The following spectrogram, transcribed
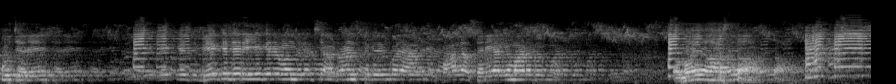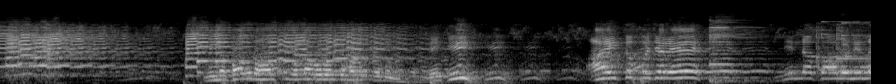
ಪೂಜಾರಿ. ಬೇಕಿದ್ರೆ ಬೇಕಿದ್ದರೆ ಈಗಲೇ ಒಂದು ಲಕ್ಷ ಅಡ್ವಾನ್ಸ್ ತೆಗೆದುಕೊಳ್ಳಿ ಆಮೇಲೆ ಪಾಲ ಸರಿಯಾಗಿ ಮಾಡಬೇಕು. ಅಭಯ ಹಸ್ತ ನಿನ್ನ ಭಾಗದ ಹಾಸ್ತಿ ಎಲ್ಲ ಬರುವಂತೆ ಮಾಡುತ್ತೇನೆ ಬೆಂಕಿ? ಆಯ್ತು ಪೂಜಾರೆ. ನಿನ್ನ ಪಾಲು ನಿನ್ನ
